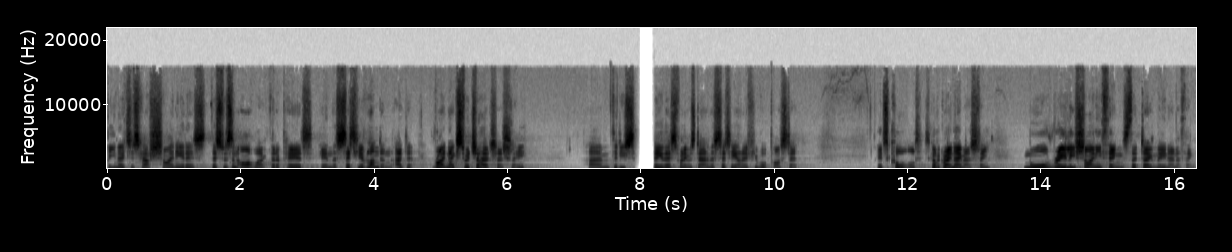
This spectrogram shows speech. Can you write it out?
But you notice how shiny it is? This was an artwork that appeared in the City of London, right next to a church, actually. Um, did you see this when it was down in the city? I don't know if you walked past it. It's called, it's got a great name actually, More Really Shiny Things That Don't Mean Anything.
